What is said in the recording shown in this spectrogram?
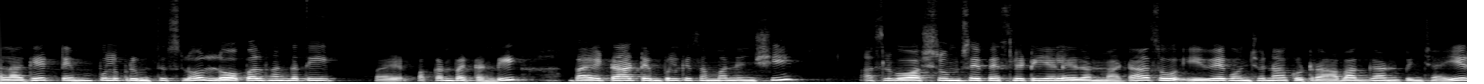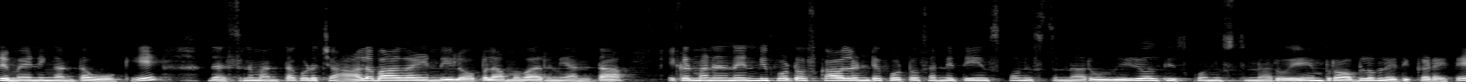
అలాగే టెంపుల్ ప్రిమిసెస్లో లోపల సంగతి పక్కన పెట్టండి. బయట టెంపుల్కి సంబంధించి అసలు వాష్రూమ్సే ఫెసిలిటీయే లేదనమాట. సో ఇవే కొంచెం నాకు డ్రాబ్యాక్గా అనిపించాయి. రిమైనింగ్ అంతా ఓకే. దర్శనం అంతా కూడా చాలా బాగా అయింది. లోపల అమ్మవారిని అంతా ఇక్కడ మనం ఎన్ని ఫొటోస్ కావాలంటే ఫొటోస్ అన్నీ తీసుకొని ఇస్తున్నారు వీడియోలు తీసుకొని ఇస్తున్నారు ఏం ప్రాబ్లం లేదు ఇక్కడైతే.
